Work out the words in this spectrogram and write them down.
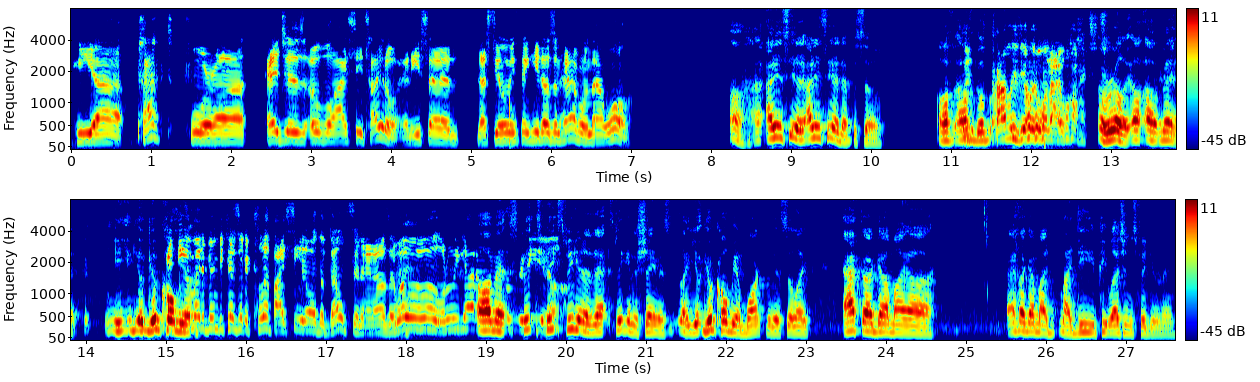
he uh, popped for uh, Edge's Oval IC title, and he said that's the only thing he doesn't have on that wall. Oh, I, I didn't see that. I didn't see that episode. I'll, I'll go. Probably the only one I watched. Oh, really? Oh, oh man, you, you, you'll I call think me. it might have been because of the clip. I seen all the belts in it. And I was like, whoa, whoa, whoa, what do we got? oh man, speak, speak, speaking of that, speaking of Sheamus, like you, you'll call me a mark for this. So like, after I got my uh, after I got my my DDP Legends figure in,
